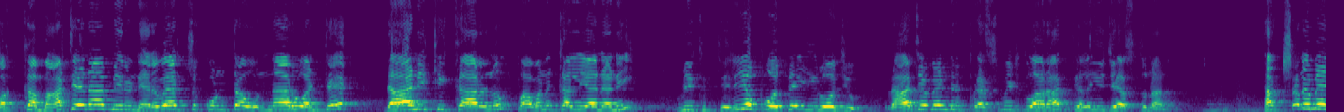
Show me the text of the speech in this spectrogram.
ఒక్క మాటేనా మీరు నెరవేర్చుకుంటూ ఉన్నారు అంటే దానికి కారణం పవన్ కళ్యాణ్ అని మీకు తెలియపోతే ఈరోజు రాజమండ్రి ప్రెస్ మీట్ ద్వారా తెలియజేస్తున్నాను. తక్షణమే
